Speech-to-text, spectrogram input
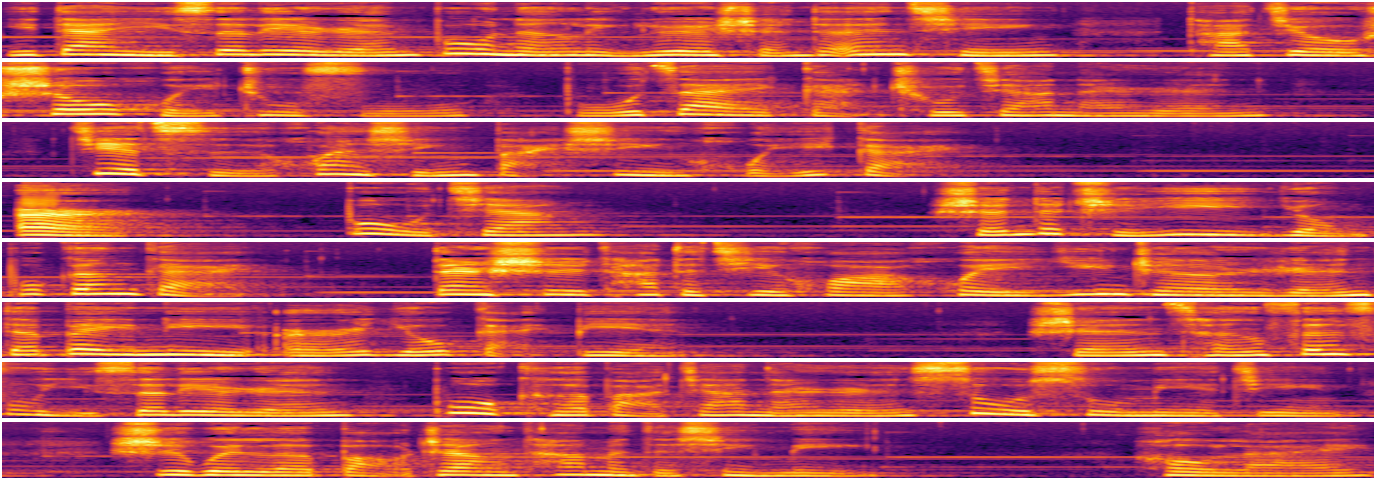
一旦以色列人不能领略神的恩情，他就收回祝福，不再赶出迦南人。借此唤醒百姓悔改。二、不将，神的旨意永不更改，但是他的计划会因着人的悖逆而有改变。神曾吩咐以色列人不可把迦南人速速灭尽，是为了保障他们的性命。后来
